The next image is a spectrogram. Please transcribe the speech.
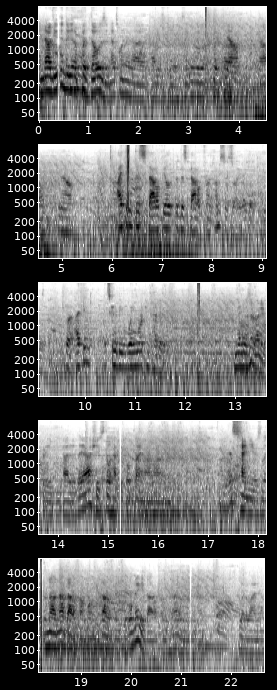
And now, do you think they're gonna Yeah. put those in? That's one thing I, I was curious. I think they're gonna put the, No. No. No. I think this battlefield, this battlefront. I'm so sorry, I get confused. But I think it's going to be way more competitive. I mean, it was already pretty competitive. They actually still have people playing online. On this, Ten years later. No, not Battlefront 1, Battlefront 2. Well, maybe Battlefront 1. I don't know. What do I know?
